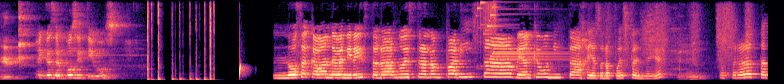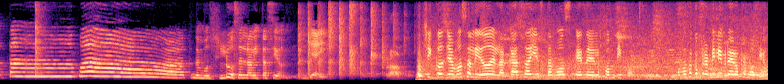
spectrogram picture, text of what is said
Sí. Hay que ser positivos. Nos acaban de venir a instalar nuestra lamparita. Vean qué bonita. Ya solo la puedes prender. Tenemos luz en la habitación. Yay. chicos, ya hemos salido de la casa y estamos en el Home Depot. Vamos a comprar mi librero, qué emoción.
